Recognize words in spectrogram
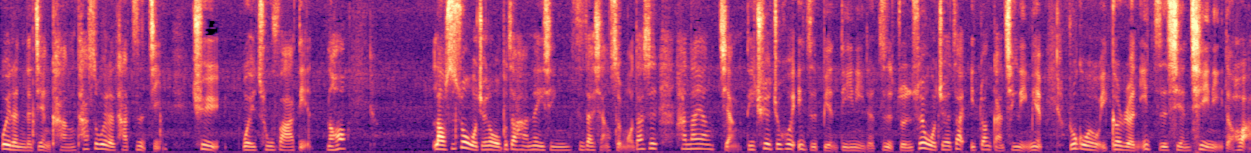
为了你的健康，他是为了他自己去为出发点，然后。老实说，我觉得我不知道他内心是在想什么，但是他那样讲，的确就会一直贬低你的自尊。所以我觉得，在一段感情里面，如果有一个人一直嫌弃你的话，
